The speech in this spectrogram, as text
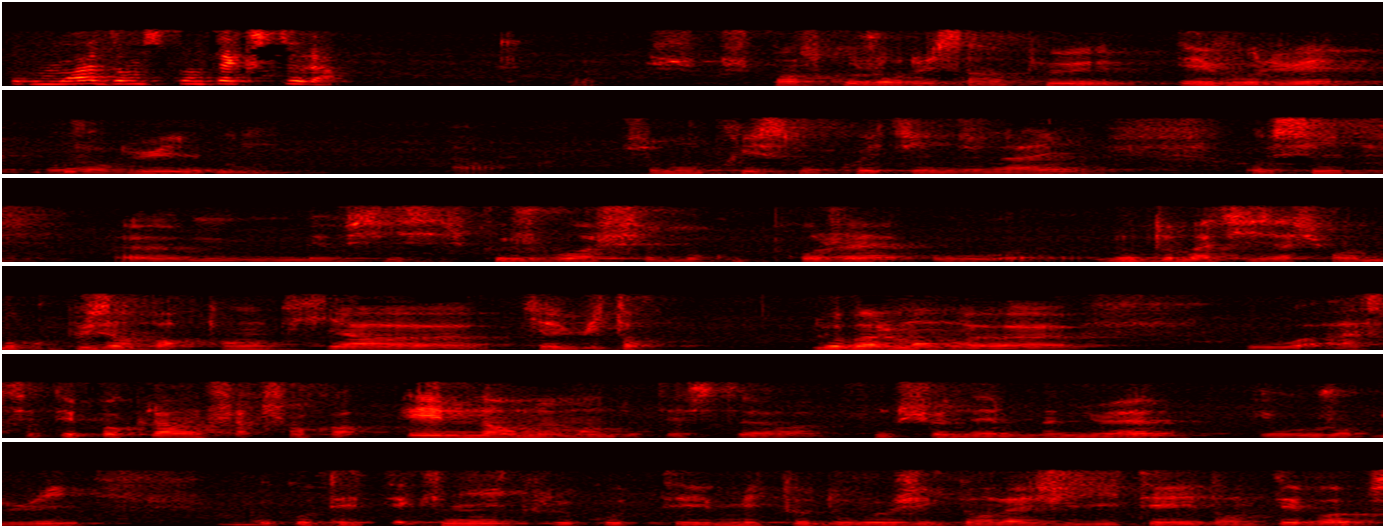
pour moi dans ce contexte-là. Je pense qu'aujourd'hui, ça a un peu évolué. Aujourd'hui, sur mon prisme Quality Engineering aussi, euh, mais aussi c'est ce que je vois chez beaucoup de projets où euh, l'automatisation est beaucoup plus importante qu'il y a, euh, qu'il y a 8 ans. Globalement, où à cette époque-là, on cherche encore énormément de testeurs fonctionnels manuels, et aujourd'hui, le côté technique, le côté méthodologique dans l'agilité, dans le DevOps,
